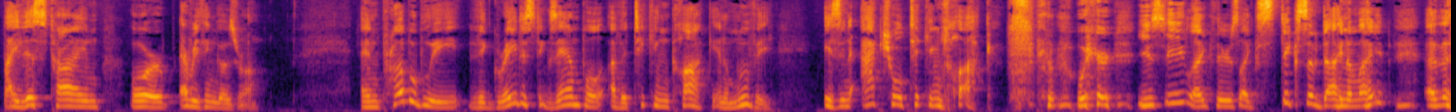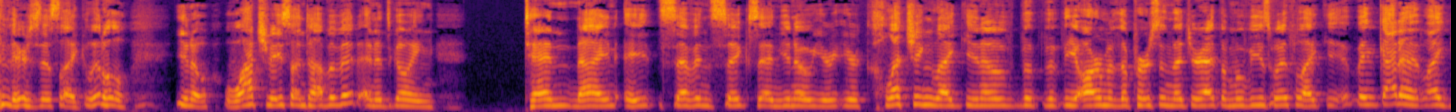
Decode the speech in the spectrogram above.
by this time or everything goes wrong. And probably the greatest example of a ticking clock in a movie is an actual ticking clock where you see like there's like sticks of dynamite and then there's this like little, you know, watch face on top of it and it's going 10, 9, 8, 7, 6, and you know, you're, you're clutching like, you know, the, the, the arm of the person that you're at the movies with. Like, they've got to like,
